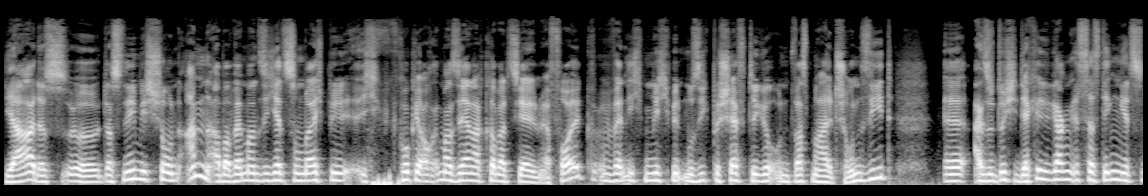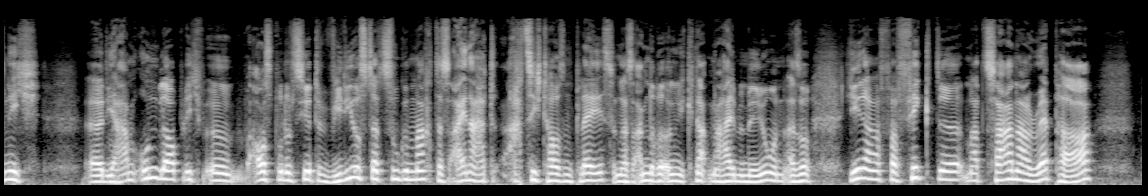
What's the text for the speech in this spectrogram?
Ja, das, äh, das nehme ich schon an, aber wenn man sich jetzt zum Beispiel, ich gucke ja auch immer sehr nach kommerziellem Erfolg, wenn ich mich mit Musik beschäftige und was man halt schon sieht, äh, also durch die Decke gegangen ist das Ding jetzt nicht. Äh, die haben unglaublich äh, ausproduzierte Videos dazu gemacht. Das eine hat 80.000 Plays und das andere irgendwie knapp eine halbe Million. Also jeder verfickte Marzana-Rapper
